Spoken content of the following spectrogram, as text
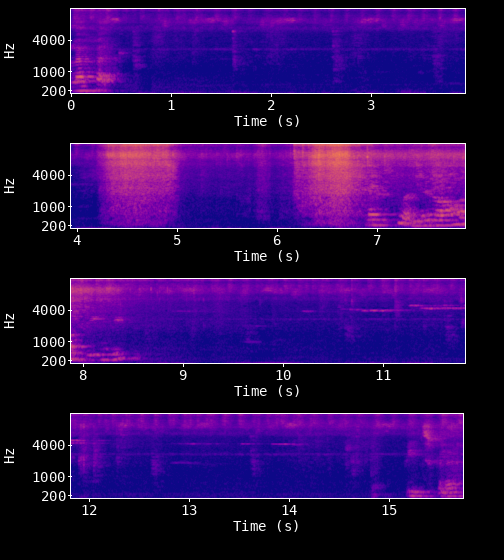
அழகா இருக்கு. நெக்ஸ்ட் வந்து Ramar green with peach colour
